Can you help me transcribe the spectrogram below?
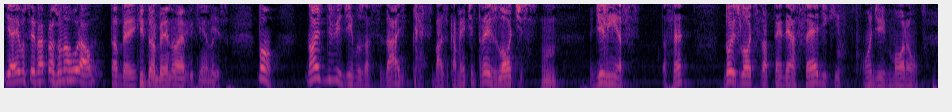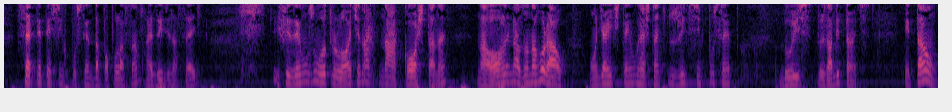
E aí você vai para a zona rural, Também. que também não é pequena. Isso. Bom, nós dividimos a cidade, basicamente, em três lotes Hum. de linhas, tá certo? Dois lotes atendem a sede, que, onde moram 75% da população, reside na sede. E fizemos um outro lote na, na costa, né? Na orla e na zona rural, onde a gente tem o restante dos 25% dos, dos habitantes. Então,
